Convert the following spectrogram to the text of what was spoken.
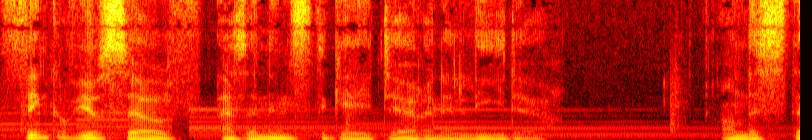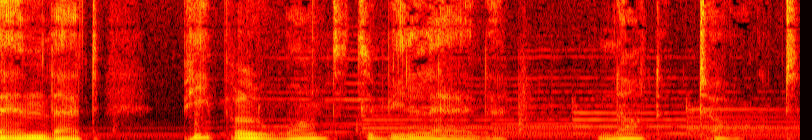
think of yourself as an instigator and a leader. Understand that people want to be led, not taught.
